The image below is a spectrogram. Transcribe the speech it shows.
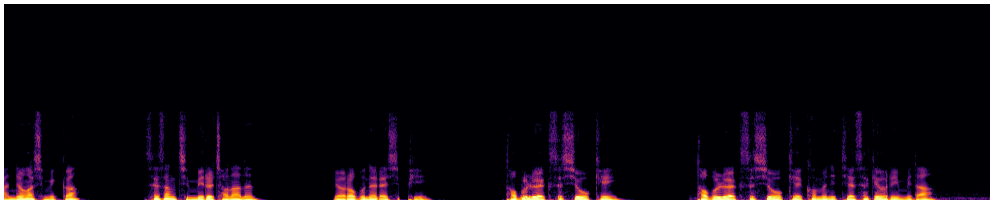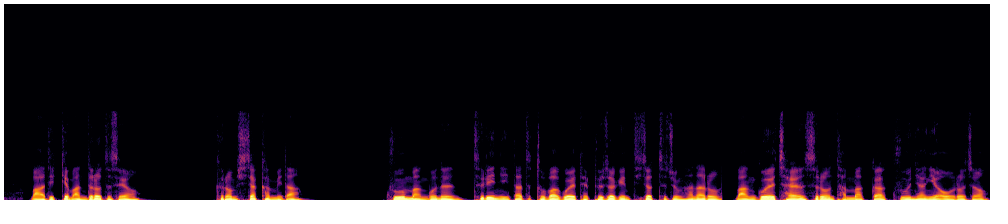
안녕하십니까? 세상 진미를 전하는 여러분의 레시피 WXCOK WXCOK 커뮤니티의 세계요리입니다. 맛있게 만들어 드세요. 그럼 시작합니다. 구운 망고는 트리니다드 토바고의 대표적인 디저트 중 하나로 망고의 자연스러운 단맛과 구운 향이 어우러져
